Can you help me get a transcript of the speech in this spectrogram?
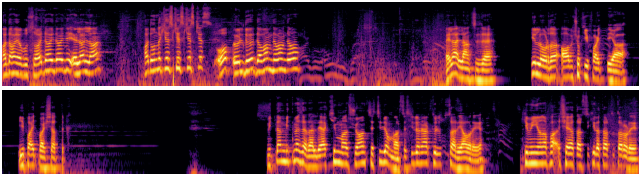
Hadi Hayabusa hadi hadi hadi helal lan. Hadi onu da kes kes kes kes. Hop öldü. Devam devam devam. Helal lan size. Gir orada. Abi çok iyi fight'tı ya. İyi fight başlattık. Mid'den bitmez herhalde ya. Kim var şu an? Cecilion var. Cecilion her türlü tutar ya orayı. The turret. 2 milyona şey atar, skill atar tutar orayı.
